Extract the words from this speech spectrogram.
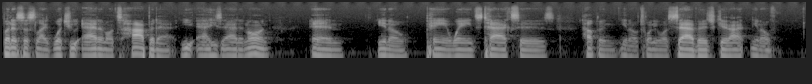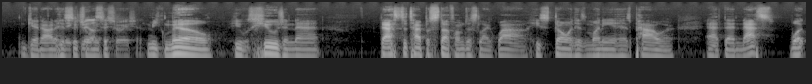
But it's just like what you adding on top of that. He add, he's adding on, and you know, paying Wayne's taxes, helping you know Twenty One Savage get out, you know, get out of his situation. situation Meek Mill, he was huge in that. That's the type of stuff I'm just like, wow, he's throwing his money and his power at that. And that's what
